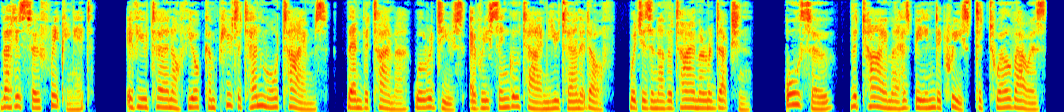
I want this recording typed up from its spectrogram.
That is so freaking it. If you turn off your computer 10 more times, then the timer will reduce every single time you turn it off, which is another timer reduction. Also, the timer has been decreased to 12 hours.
